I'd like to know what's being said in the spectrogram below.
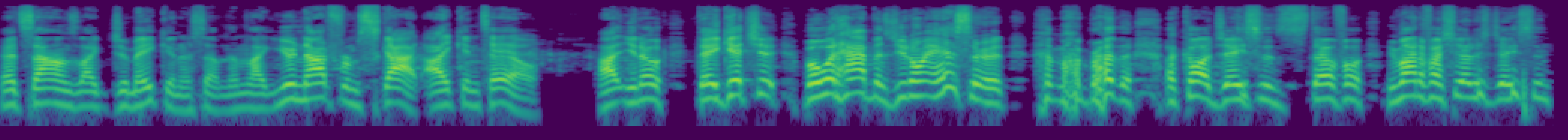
that sounds like Jamaican or something. I'm like, you're not from Scott. I can tell. I, you know, they get you, but what happens? You don't answer it. My brother, I called Jason's cell phone. You mind if I share this, Jason?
